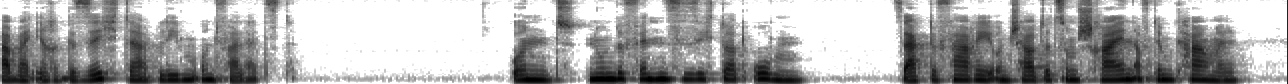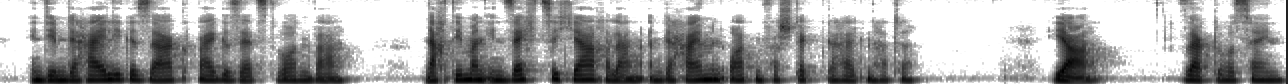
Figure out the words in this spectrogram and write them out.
aber ihre Gesichter blieben unverletzt. Und nun befinden sie sich dort oben, sagte Fari und schaute zum Schrein auf dem Karmel, in dem der heilige Sarg beigesetzt worden war, nachdem man ihn sechzig Jahre lang an geheimen Orten versteckt gehalten hatte. Ja, sagte Hussein,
